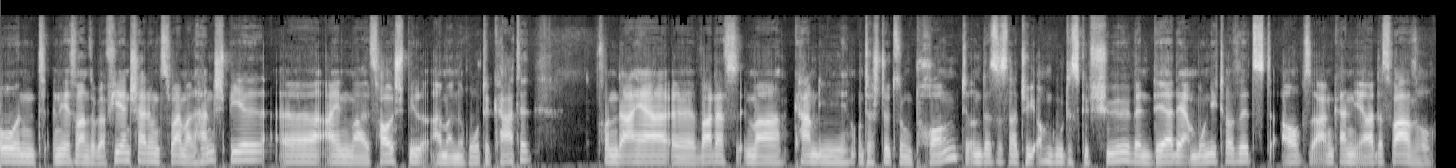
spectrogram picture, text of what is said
und, nee, es waren sogar vier Entscheidungen, zweimal Handspiel, äh, einmal Foulspiel, einmal eine rote Karte. Von daher äh, war das immer, kam die Unterstützung prompt und das ist natürlich auch ein gutes Gefühl, wenn der, der am Monitor sitzt, auch sagen kann, ja, das war so.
